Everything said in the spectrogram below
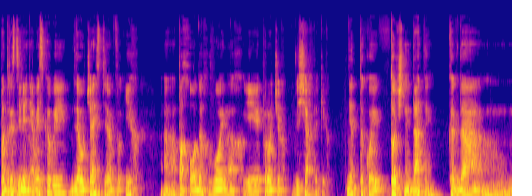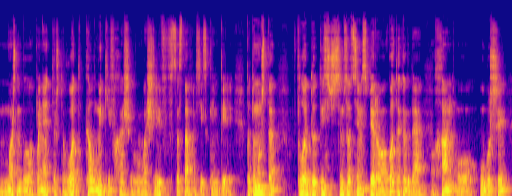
подразделения войсковые для участия в их э, походах, войнах и прочих вещах таких. Нет такой точной даты, когда можно было понять то, что вот калмыки вошли в состав Российской империи. Потому что вплоть до 1771 года, когда хан Убуши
